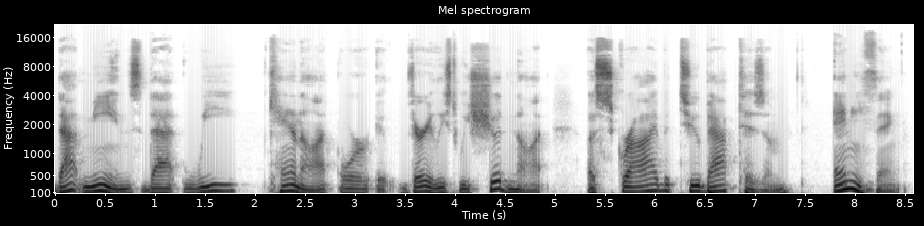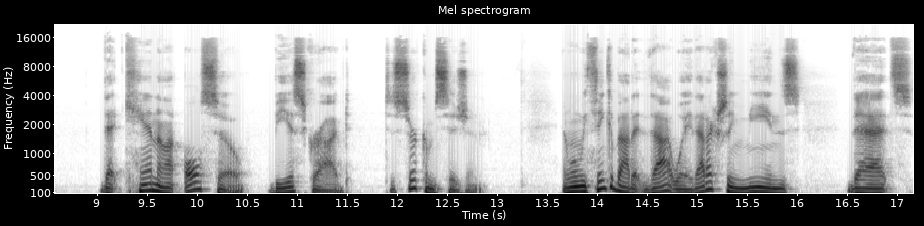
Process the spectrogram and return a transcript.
that means that we cannot, or at very least we should not, ascribe to baptism anything that cannot also be ascribed to circumcision. And when we think about it that way, that actually means that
